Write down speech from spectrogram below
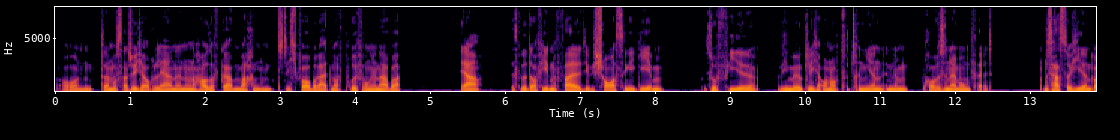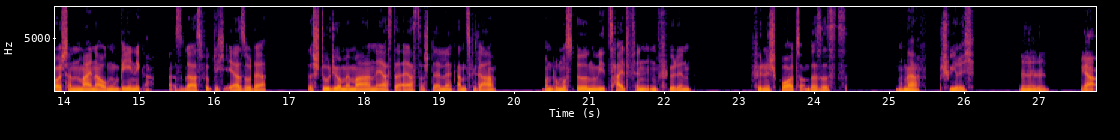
und dann musst du natürlich auch lernen und Hausaufgaben machen und dich vorbereiten auf Prüfungen. Aber ja, es wird auf jeden Fall die Chance gegeben, so viel wie möglich auch noch zu trainieren in einem professionellen Umfeld. Und das hast du hier in Deutschland in meinen Augen weniger. Also da ist wirklich eher so der, das Studium immer an erster, erster Stelle, ganz klar. Und du musst irgendwie Zeit finden für den, für den Sport und das ist na, schwierig. Mhm. Ja.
